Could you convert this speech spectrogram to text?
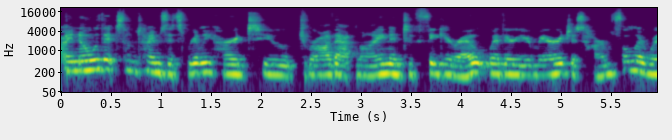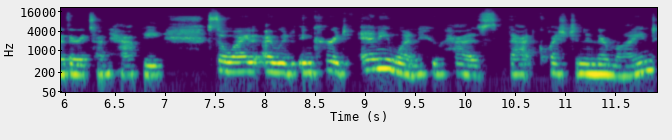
I know that sometimes it's really hard to draw that line and to figure out whether your marriage is harmful or whether it's unhappy. So I, I, would encourage anyone who has that question in their mind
